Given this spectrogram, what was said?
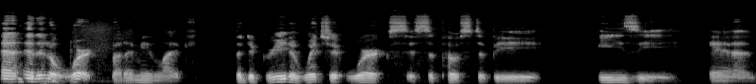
And, and it'll work. But I mean, like the degree to which it works is supposed to be easy and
